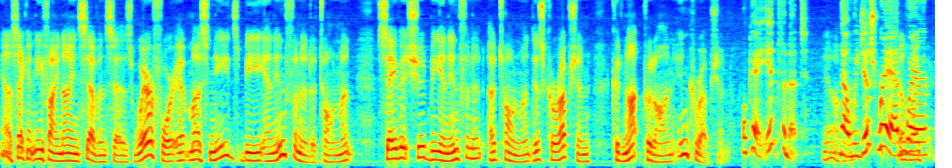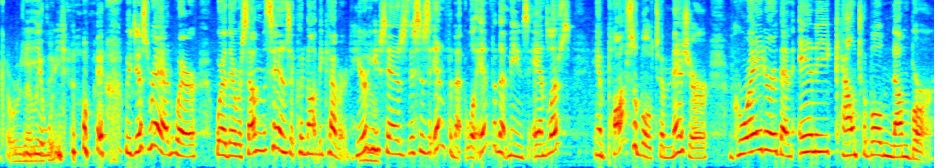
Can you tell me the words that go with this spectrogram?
Yeah, Second Nephi nine seven says, "Wherefore it must needs be an infinite atonement, save it should be an infinite atonement. This corruption could not put on incorruption." Okay, infinite. Yeah. Now we just read Sounds where like covers you- everything. we, we just read where where there were some sins that could not be covered. Here he says this is infinite. Well, infinite means endless, impossible to measure, greater than any countable number.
